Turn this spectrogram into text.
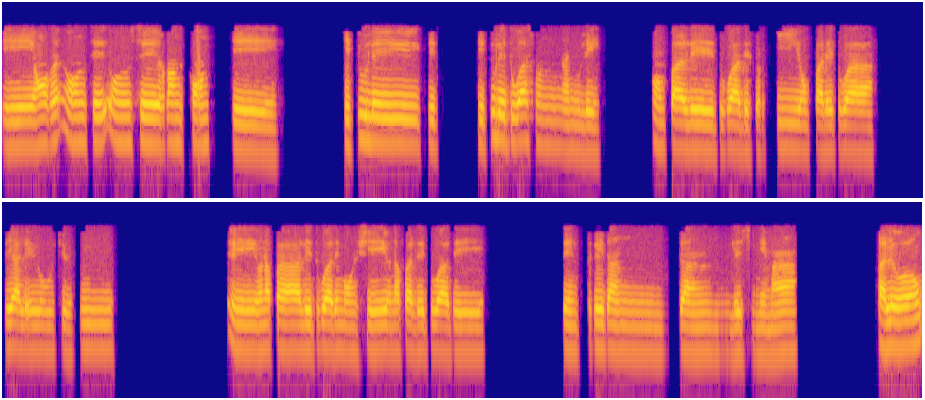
et on, se, rend compte que, que, tous les, que, les droits sont annulés. On parle des droits de sortie, on parle des droits d'aller où je veux, et on n'a pas le droit de manger, on n'a pas le droit d'entrer dans, dans le cinéma. Alors,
